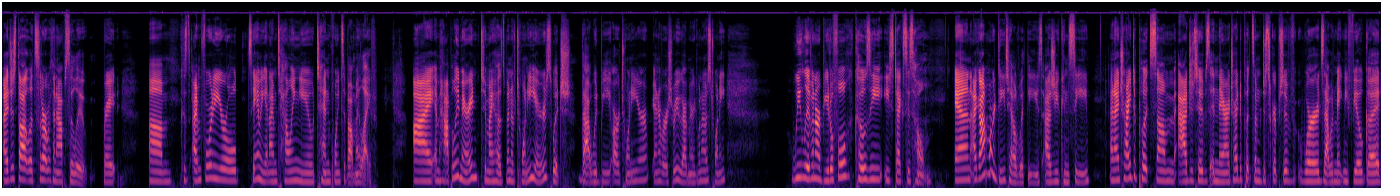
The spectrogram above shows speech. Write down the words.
I just thought let's start with an absolute, right? Um, because I'm 40 year old Sammy and I'm telling you 10 points about my life. I am happily married to my husband of 20 years, which that would be our 20 year anniversary. We got married when I was 20. We live in our beautiful, cozy East Texas home. And I got more detailed with these, as you can see. And I tried to put some adjectives in there. I tried to put some descriptive words that would make me feel good.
